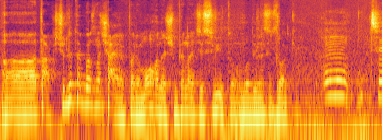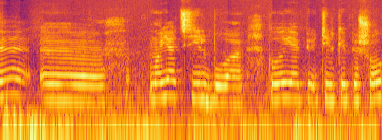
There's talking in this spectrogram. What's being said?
А, так, що для тебе означає перемога на чемпіонаті світу в 11 років? Ну, це е, моя ціль була. Коли я тільки пішов,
